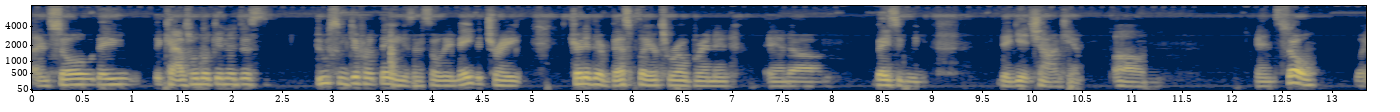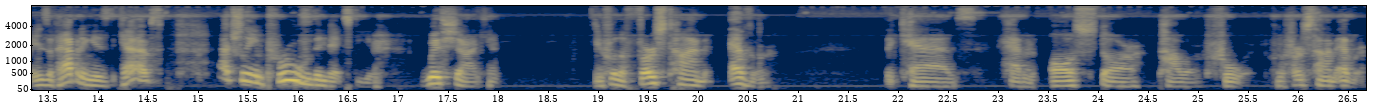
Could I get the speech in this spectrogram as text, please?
and so they the Cavs were looking to just do some different things, and so they made the trade, traded their best player Terrell Brandon, and um, basically they get Shawn Kemp. Um, and so what ends up happening is the Cavs actually improve the next year with Shawn Kemp. And for the first time ever, the Cavs have an all-star power forward. For the first time ever.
